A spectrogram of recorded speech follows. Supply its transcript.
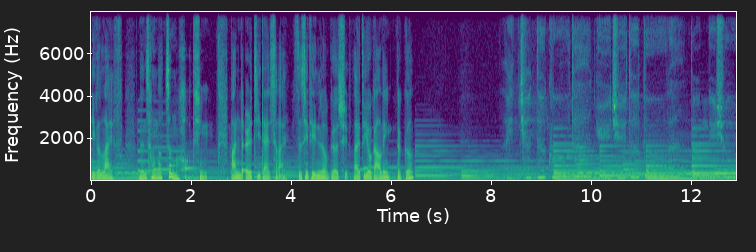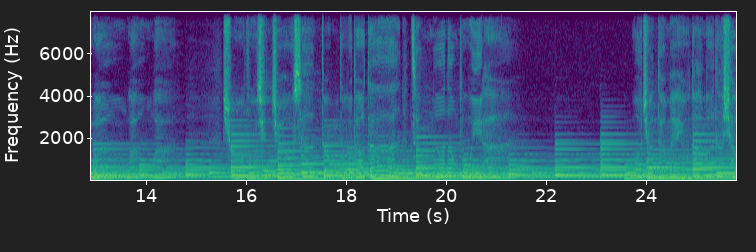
一个 live 能唱到这么好听。把你的耳机戴起来，仔细听这首歌曲，来自 Yoga Lin 的歌。我想。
